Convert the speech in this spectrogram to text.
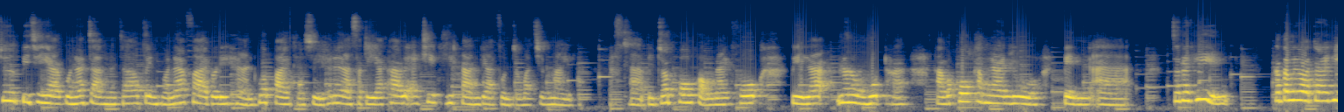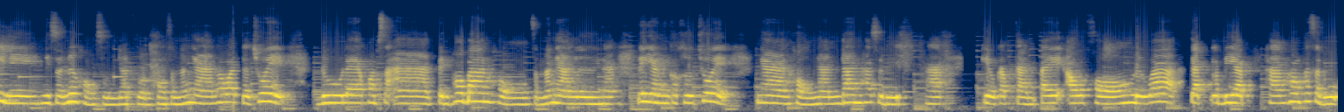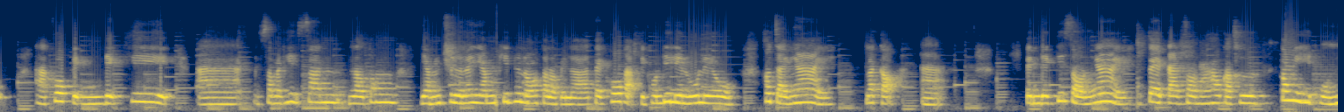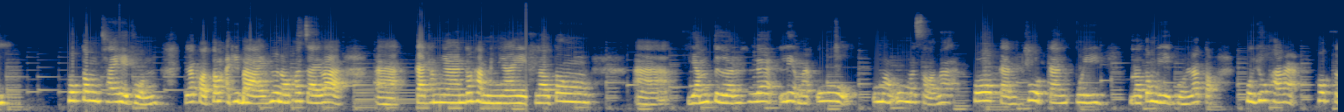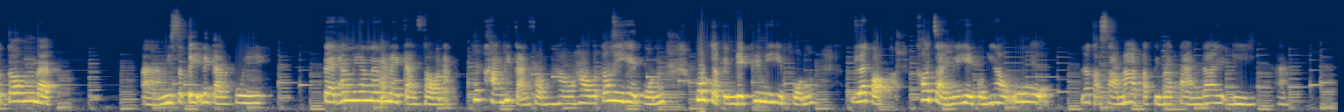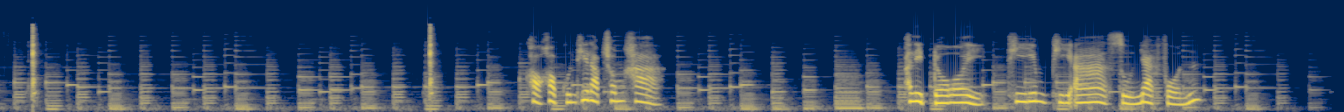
ชื่อปิชยากุณาจันทร์นะเจ้าเป็นหัวหน้าฝ่ายบริหารทั่วไปของศูนย์พัฒนาศักยภาพและอาชีพพิการยาฝุ่นจังหวัดเชียงใหม่ค่ะเป็นเจ้าโคกของนายโคกปีละนรงวุฒิค่ะถามว่าโคกทำงานอยู่เป็นอ่าเจ้าหน้าที่ก็ต้องเรียกว่าเจ้าหน้าที่ในในส่วนเรื่องของศูนย์ยาฝนของสำนักงาน เพราะว่าจะช่วยดูแลความสะอาดเป็นพ่อบ้านของสำนักงานเลยนะและย่างหนึงก็คือช่วยงานของงานด้านพัสดุนะคะ เกี่ยวกับการไปเอาของหรือว่าจัดระเบียบทางห้องพัสดุโคกเป็นเด็กที่สมาธิสั้นเราต้องย้ำเตือนและย้ำคิดให้น้องตลอดเวลา แต่โคกเป็นคนที่เรียนรู้เร็ว เข้าใจง่าย แล้วก็เป็นเด็กที่สอนง่าย แต่การสอนของเราก็คือ ต้องมีเหตุผลพวกต้องใช้เหตุผล แล้วก็ต้องอธิบายเพื่อน้องเข้าใจว่าการทำงานต้องทำยังไง เราต้อง ย้ำเตือนและเรียกมาอู้อู้มาอู้มาสอนว่าพวกการพูดการคุย เราต้องมีเหตุผลแล้วก็คุยทุกครั้งอะพวกจะต้องแบบมีสติในการคุย แต่ทั้งนี้ทั้งนั้นในการสอนอะทุกครั้งที่การสอนเฮาเฮาก็ต้องมีเหตุผล พวกจะเป็นเด็กที่มีเหตุผล และก็เข้าใจในเหตุผลที่เราอู้ แล้วก็สามารถปฏิบัติตามได้ดีค่ะ ขอขอบคุณที่รับชมค่ะ ผลิตโดย ทีม PR ศูนย์หยาดฝน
